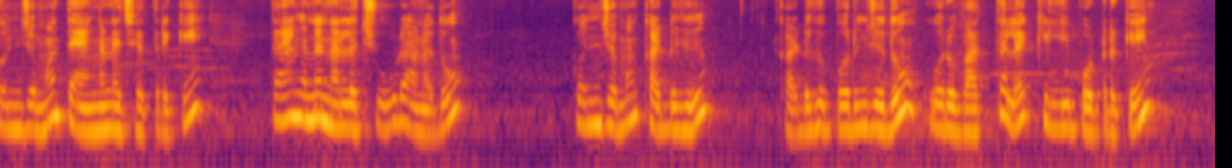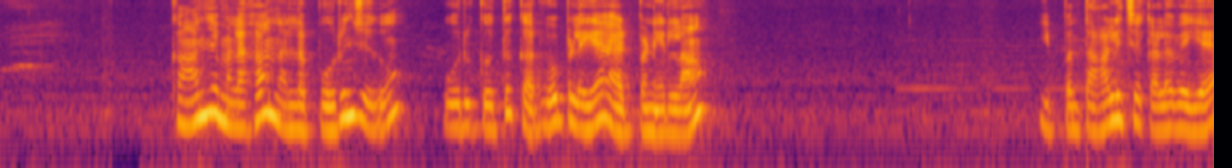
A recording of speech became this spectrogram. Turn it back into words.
கொஞ்சமாக தேங்காய் சேர்த்துருக்கேன். தேங்காய் நல்லா சூடானதும் கொஞ்சமாக கடுகு கடுகு பொரிஞ்சதும் ஒரு வத்தலை கிள்ளி போட்டிருக்கேன். காஞ்ச மிளகாய் நல்லா பொரிஞ்சதும் ஒரு கொத்து கருவேப்பிலையை ஆட் பண்ணிடலாம். இப்போ தாளித்த கலவையை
